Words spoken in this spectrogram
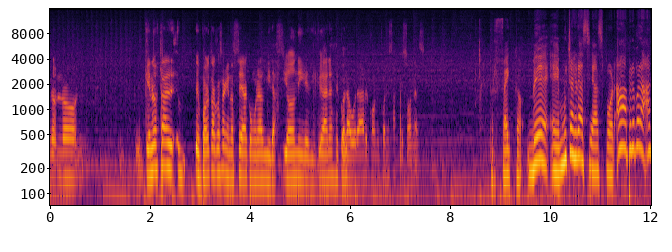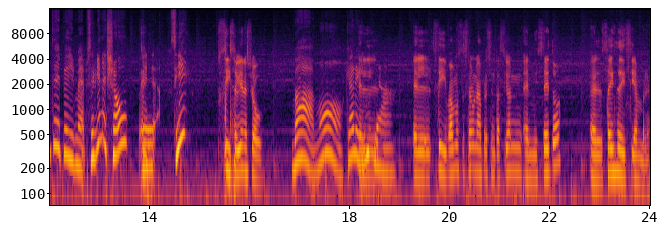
no, no, que no está eh, por otra cosa que no sea como una admiración y, ganas de colaborar con, esas personas. Perfecto. Ve, eh, muchas gracias por. Ah, pero para, antes de pedirme, ¿se viene el show? Sí. ¿Sí? se viene el show. Vamos, qué alegría. El, sí, vamos a hacer una presentación en Niceto el 6 de diciembre.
